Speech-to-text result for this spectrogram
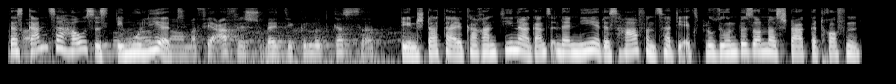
Das ganze Haus ist demoliert. Den Stadtteil Karantina ganz in der Nähe des Hafens hat die Explosion besonders stark getroffen.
